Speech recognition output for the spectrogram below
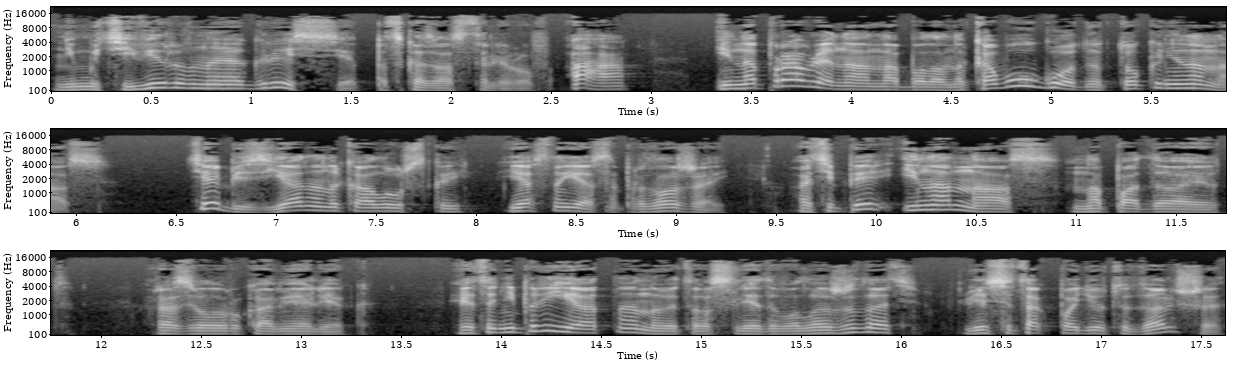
Немотивированная агрессия, подсказал Столяров. Ага. И направлена она была на кого угодно, только не на нас. Те обезьяны на Калужской. Ясно-ясно, продолжай. А теперь и на нас нападают, развел руками Олег. Это неприятно, но этого следовало ожидать. Если так пойдет и дальше,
